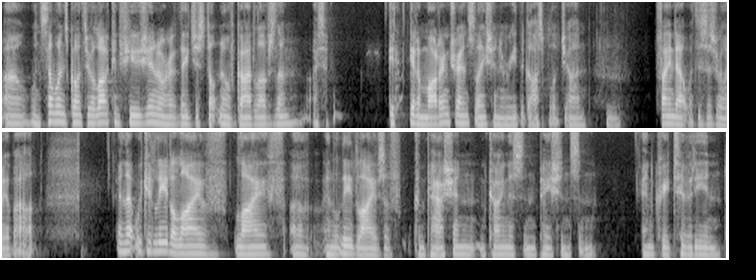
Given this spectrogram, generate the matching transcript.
uh, when someone's going through a lot of confusion or they just don't know if God loves them, I said, get get a modern translation and read the Gospel of John. Find out what this is really about, and that we could lead a live life of, and lead lives of compassion and kindness and patience and and creativity and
